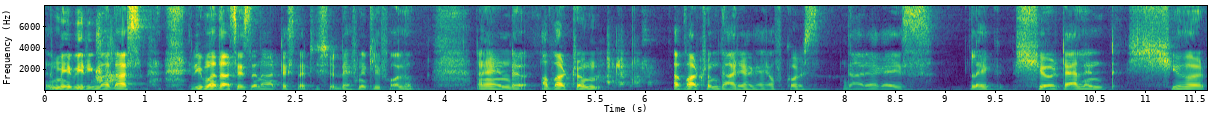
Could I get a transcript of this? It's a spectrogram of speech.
Maybe Rima Das, Rima Das is an artist that you should definitely follow. And uh, apart from 100%. apart from Daria Gai, of course, Daria Gai is like sheer talent, sheer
